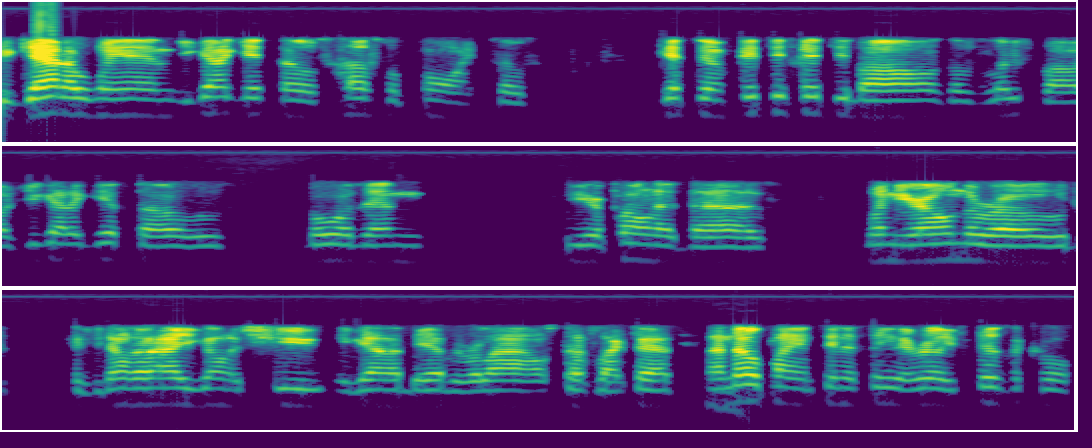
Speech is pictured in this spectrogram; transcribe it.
you got to win. You got to get those hustle points. Those get them 50-50 balls, those loose balls. You got to get those more than your opponent does when you're on the road because you don't know how you're going to shoot. You got to be able to rely on stuff like that. I know playing Tennessee, they're really physical,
